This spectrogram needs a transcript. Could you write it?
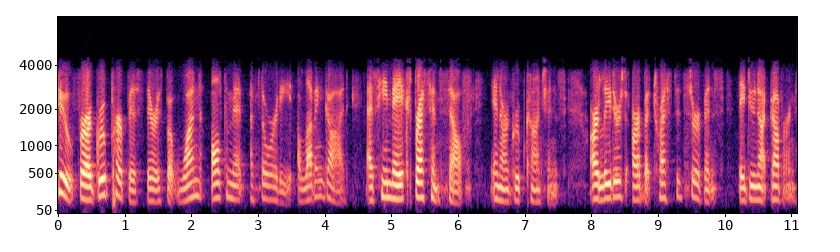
Two, for our group purpose, there is but one ultimate authority, a loving God, as he may express himself in our group conscience. Our leaders are but trusted servants, they do not govern.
